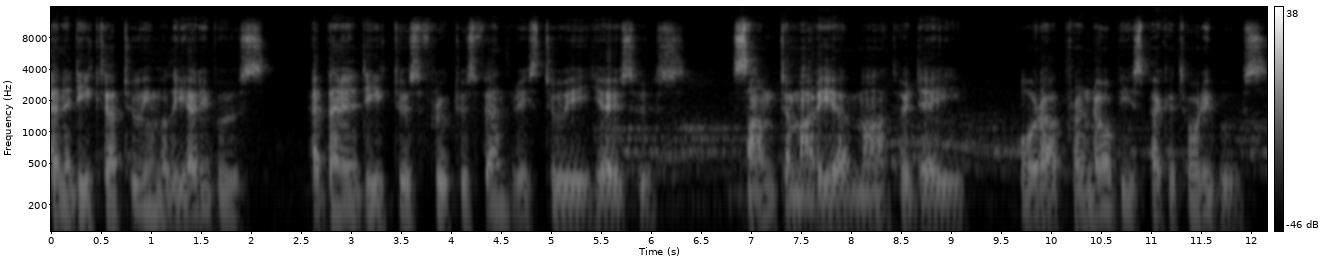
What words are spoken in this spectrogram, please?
benedicta tui mulieribus, et benedictus fructus ventris tui, Iesus. Sancta Maria, Mater Dei, ora pro nobis peccatoribus,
